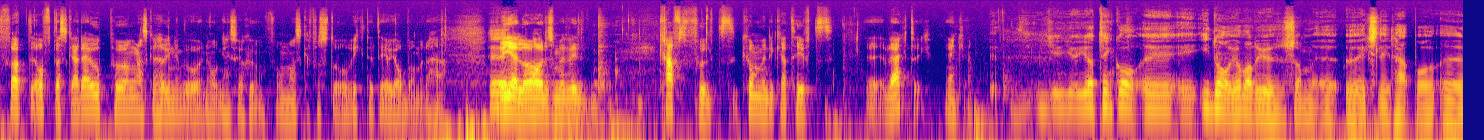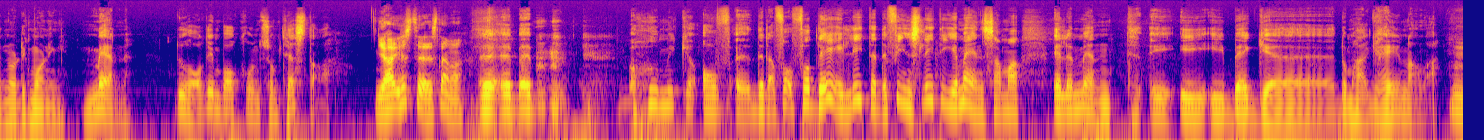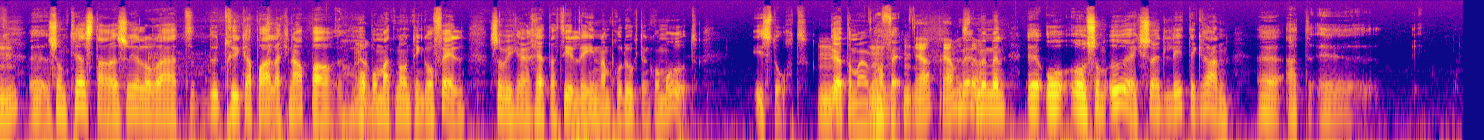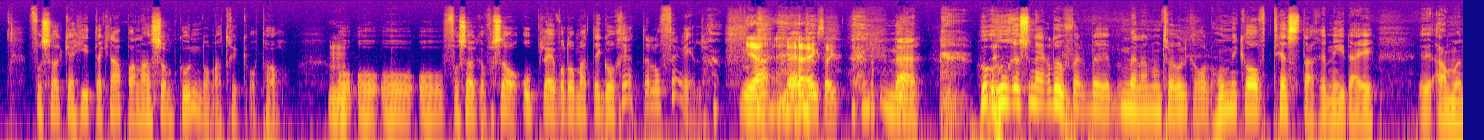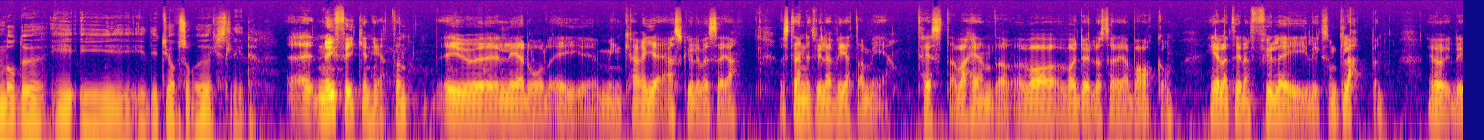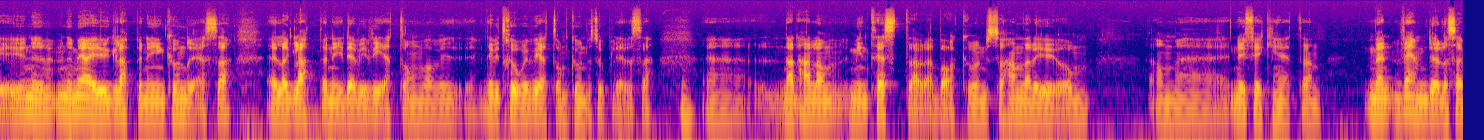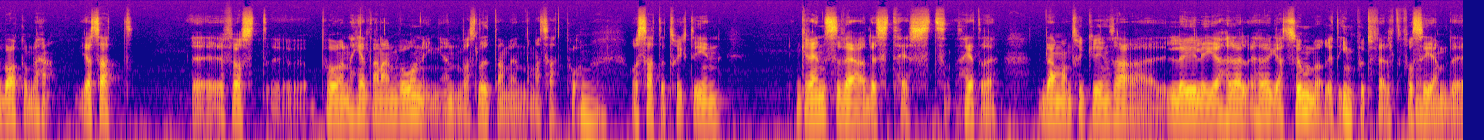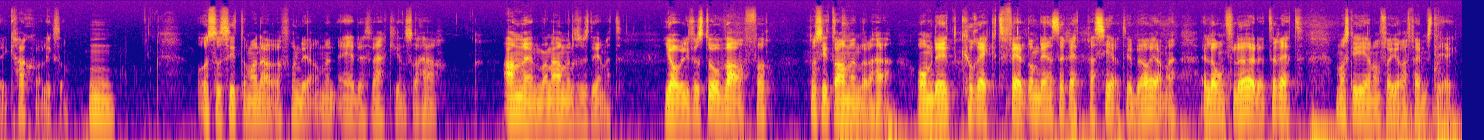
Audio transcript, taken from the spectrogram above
för att ofta ska det upp på en ganska hög nivå i en organisation för man ska förstå hur viktigt det är att jobba med det här. Eh, Det gäller att ha det som ett väldigt kraftfullt kommunikativt eh, verktyg egentligen. Jag, jag, tänker, eh, idag jobbar du ju som eh, UX-lead här på eh, Nordic Morning. Men du har din bakgrund som testare. Ja, just det, det stämmer. Eh, eh, eh, hur mycket av eh, det där, för, för det är lite, det finns lite gemensamma element i, i, i bägge de här grenarna. Mm. Eh, Som testare så gäller det att du trycker på alla knappar, om att någonting går fel, så vi kan rätta till det innan produkten kommer ut. I stort. Mm. Rätta mig om jag har fel. Mm. Ja, ja, men Men, men, men, eh, och, och som UX så är det lite grann eh, att eh, försöka hitta knapparna som kunderna trycker på. Mm. Och, och, och, och försöka förstå, upplever de att det går rätt eller fel? Ja, ja, exakt. Nej. Hur, hur resonerar du själv mellan de två olika rollerna? Hur mycket av testaren i dig eh, använder du i, i, i ditt jobb som UX-lead? Eh, Nyfikenheten är ju ledord i min karriär skulle jag vilja säga. Och ständigt vilja veta mer. Testa, vad händer? Vad, vad döljer sig där bakom? Hela tiden fylla i liksom glappen. Ja, det är nu, numera är ju glappen i en kundresa eller glappen i det vi vet om vad vi, det vi tror vi vet om kundens upplevelse. Mm. Eh, när det handlar om min testarbakgrund så handlar det ju om, om eh, nyfikenheten. Men vem döljer sig bakom det här? Jag satt eh, först på en helt annan våning än vad slutanvändarna satt på. Mm. Och satt och tryckte in gränsvärdestest, heter det. Där man trycker in så här löjliga hö höga summor i ett inputfält för att se om det kraschar liksom. Mm. Och så sitter man där och funderar, men är det verkligen så här? Användarna använder systemet. Jag vill förstå varför de sitter och använder det här. Om det är ett korrekt fält, om det ens är rätt placerat till att börja med. Eller om flödet är rätt. Om man ska igenom fyra, fem steg.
